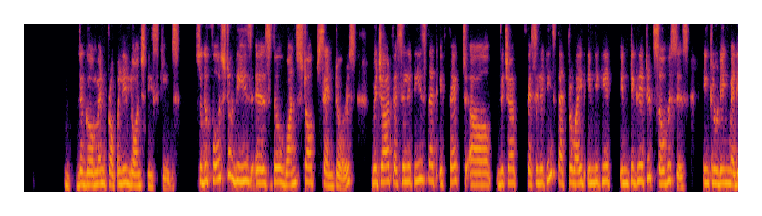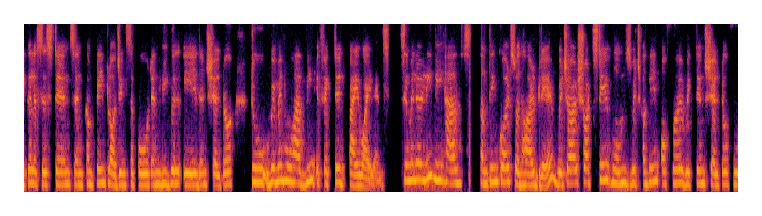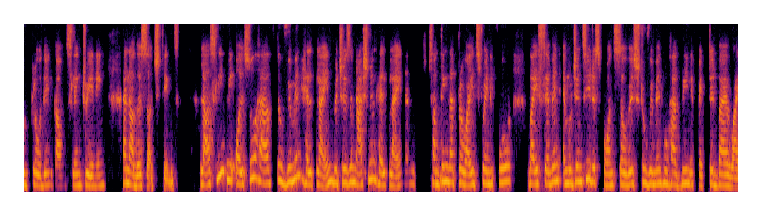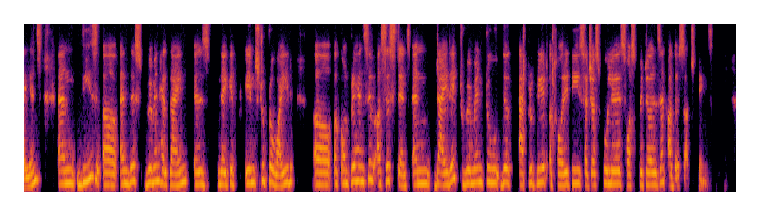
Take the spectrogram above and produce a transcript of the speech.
the government properly launched these schemes so the first of these is the one-stop centers, which are facilities that affect, uh, which are facilities that provide integrated services, including medical assistance and complaint lodging support and legal aid and shelter to women who have been affected by violence. Similarly, we have something called Swadhar Greh, which are short stay homes, which again offer victims shelter, food, clothing, counseling, training, and other such things. Lastly, we also have the Women Helpline, which is a national helpline and something that provides 24 by 7 emergency response service to women who have been affected by violence. And these uh, and this women helpline is like it aims to provide uh, a comprehensive assistance and direct women to the appropriate authorities such as police hospitals and other such things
